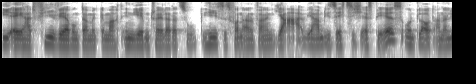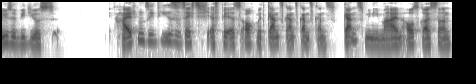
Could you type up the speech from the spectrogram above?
EA hat viel Werbung damit gemacht, in jedem Trailer dazu hieß es von Anfang an, ja, wir haben die 60 FPS und laut Analysevideos halten sie diese 60 FPS auch mit ganz, ganz, ganz, ganz, ganz minimalen Ausreißern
